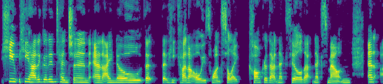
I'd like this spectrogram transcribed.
he he had a good intention and I know that that he kind of always wants to like conquer that next hill, that next mountain. And uh,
